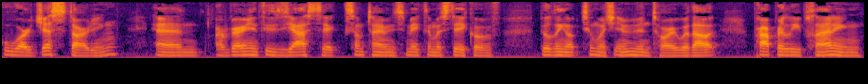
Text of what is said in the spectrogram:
who are just starting and are very enthusiastic sometimes make the mistake of building up too much inventory without properly planning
